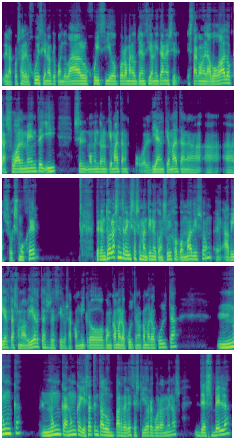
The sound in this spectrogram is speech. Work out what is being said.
de la cosa del juicio, ¿no? Que cuando va al juicio por la manutención y tal, está con el abogado casualmente y es el momento en el que matan, o el día en el que matan a, a, a su pero en todas las entrevistas que mantiene con su hijo, con Madison, eh, abiertas o no abiertas, es decir, o sea, con micro, con cámara oculta o no cámara oculta, nunca, nunca, nunca, y está tentado un par de veces, que yo recuerdo al menos, desvela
